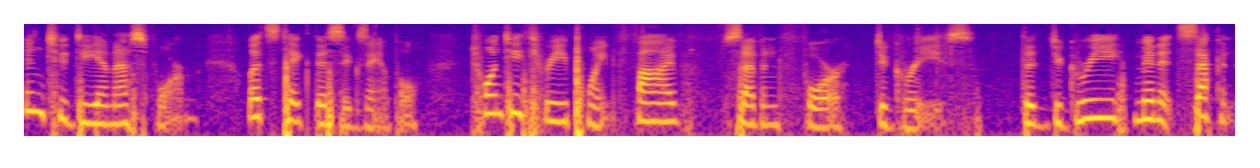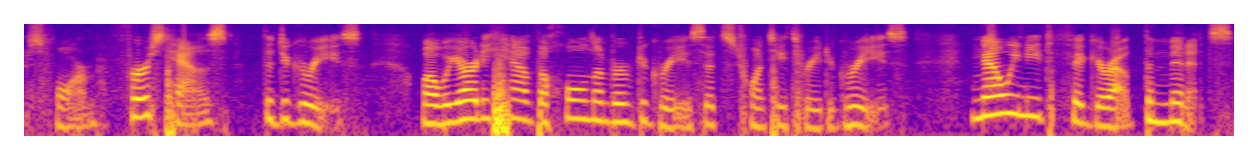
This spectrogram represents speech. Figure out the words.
into DMS form. Let's take this example, 23.574 degrees. The degree minute seconds form first has the degrees. Well, we already have the whole number of degrees, that's 23 degrees. Now we need to figure out the minutes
